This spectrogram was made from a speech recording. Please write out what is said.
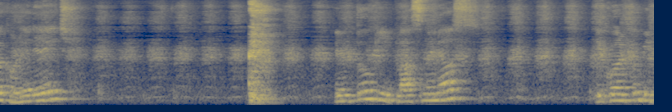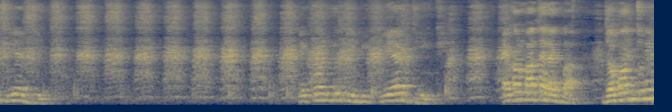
লেখো H into K plus minus equal to বিক্রিয়ার দিক। ইকুয়াল টু কি বিক্রিয়ার দিক। এখন মাথায় রাখবা, যখন তুমি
